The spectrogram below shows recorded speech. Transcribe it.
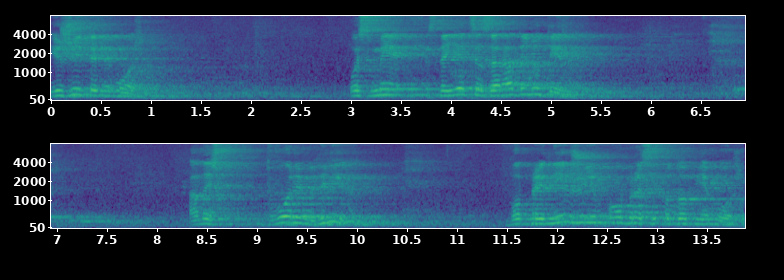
І жити не можна. Ось ми, здається, заради людини. Але ж творимо гріх, бо принижуємо образ і подобія Боже.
